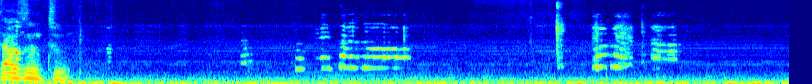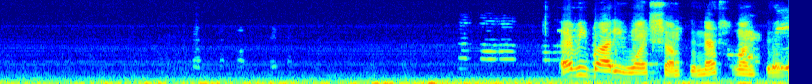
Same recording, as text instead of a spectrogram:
1002. Everybody wants something. That's one thing.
